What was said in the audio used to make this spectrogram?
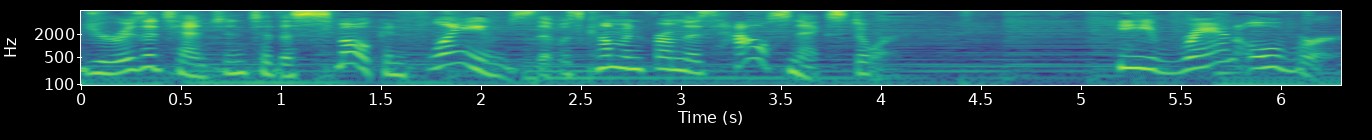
drew his attention to the smoke and flames that was coming from this house next door. He ran over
